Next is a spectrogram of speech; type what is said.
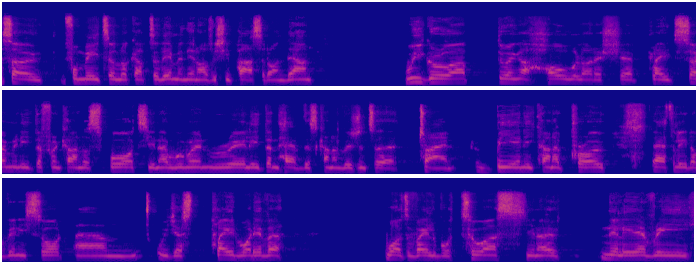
so for me to look up to them and then obviously pass it on down. We grew up doing a whole lot of shit, played so many different kind of sports. You know, we weren't really didn't have this kind of vision to try and be any kind of pro athlete of any sort. Um, we just played whatever was available to us. You know, nearly every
